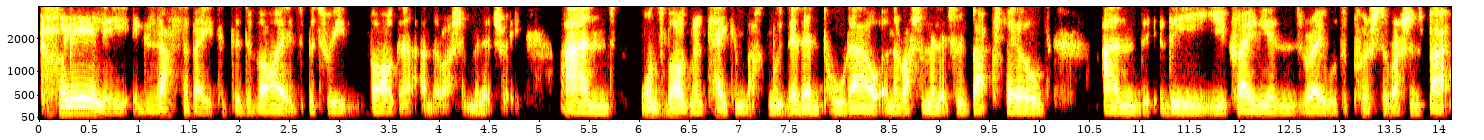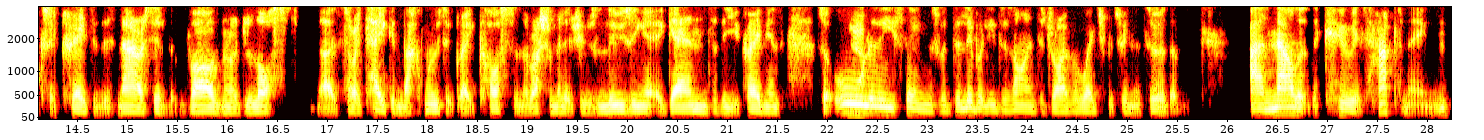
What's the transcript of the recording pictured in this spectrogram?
clearly exacerbated the divides between Wagner and the Russian military. And once Wagner had taken Bakhmut, they then pulled out, and the Russian military backfilled, and the Ukrainians were able to push the Russians back. So it created this narrative that Wagner had lost, uh, sorry, taken Bakhmut at great cost, and the Russian military was losing it again to the Ukrainians. So all yeah. of these things were deliberately designed to drive a wedge between the two of them. And now that the coup is happening,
